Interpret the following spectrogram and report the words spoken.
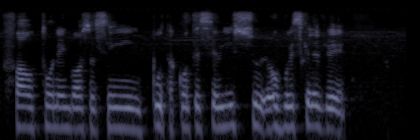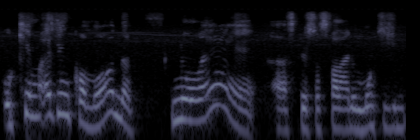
Falta um negócio assim, puta, aconteceu isso, eu vou escrever o que mais me incomoda não é as pessoas falarem um monte de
